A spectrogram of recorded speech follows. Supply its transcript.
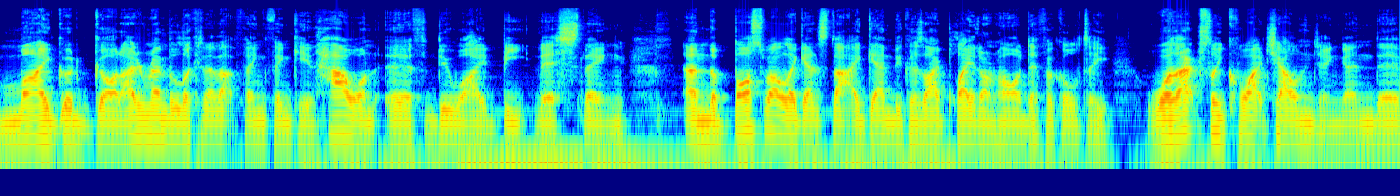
my good god, I remember looking at that thing thinking, how on earth do I beat this thing? And the boss battle against that, again, because I played on hard difficulty, was actually quite challenging and uh,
